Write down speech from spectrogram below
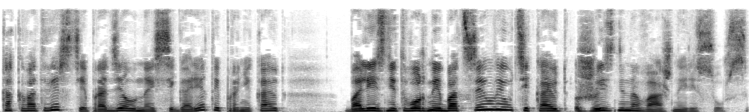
как в отверстие, проделанное сигаретой, проникают болезнетворные бациллы и утекают жизненно важные ресурсы.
